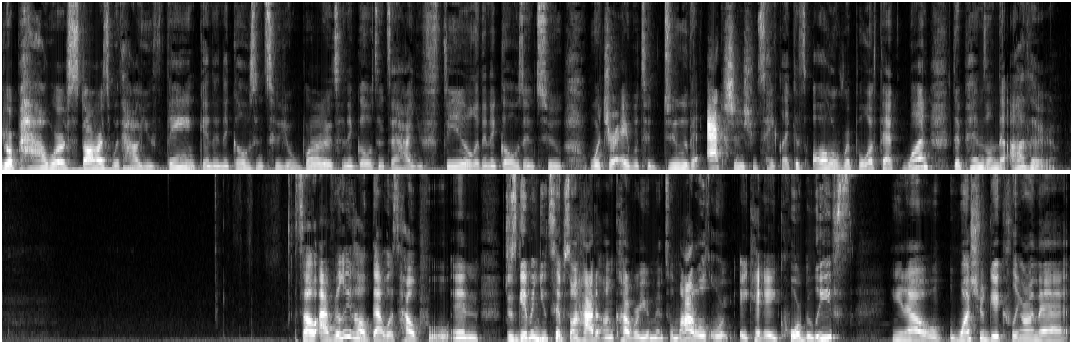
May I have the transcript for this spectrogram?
Your power starts with how you think, and then it goes into your words, and it goes into how you feel, and then it goes into what you're able to do, the actions you take. Like it's all a ripple effect. One depends on the other. So I really hope that was helpful and just giving you tips on how to uncover your mental models or aka core beliefs. You know, once you get clear on that,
